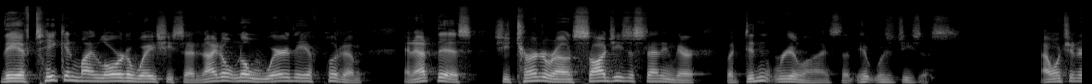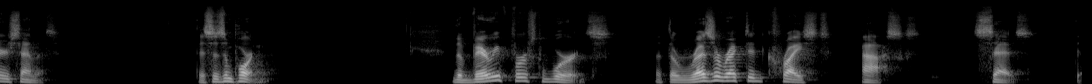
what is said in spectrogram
They have taken my Lord away, she said, and I don't know where they have put him. And at this, she turned around, saw Jesus standing there, but didn't realize that it was Jesus. I want you to understand this. This is important. The very first words that the resurrected Christ asks, says, the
